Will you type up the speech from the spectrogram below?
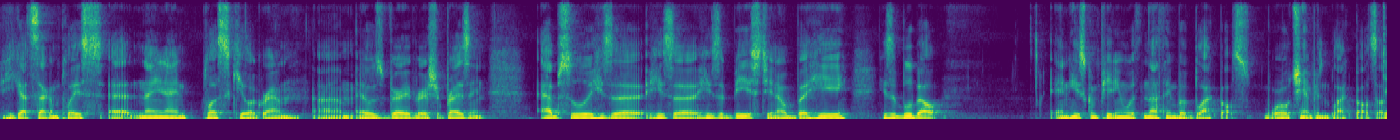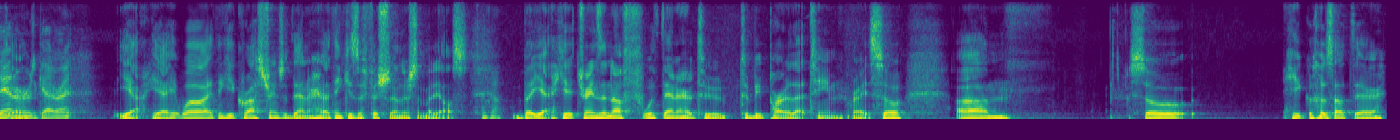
He got second place at 99 plus kilogram. Um, it was very very surprising. Absolutely, he's a he's a he's a beast, you know. But he he's a blue belt and he's competing with nothing but black belts, world champion black belts out Danaher's guy, right? Yeah, yeah. Well, I think he cross trains with Danaher. I think he's officially under somebody else. Okay. But yeah, he trains enough with Danaher to to be part of that team, right? So, um, so he goes out there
